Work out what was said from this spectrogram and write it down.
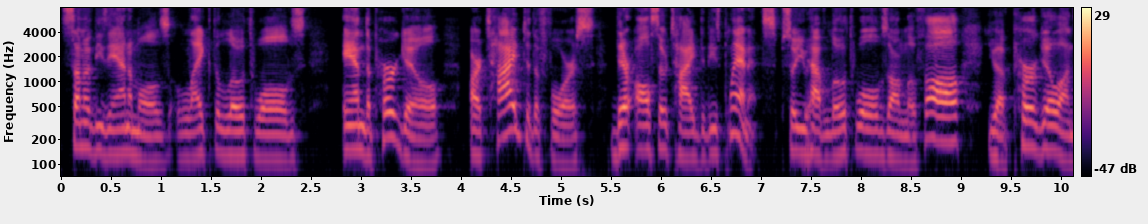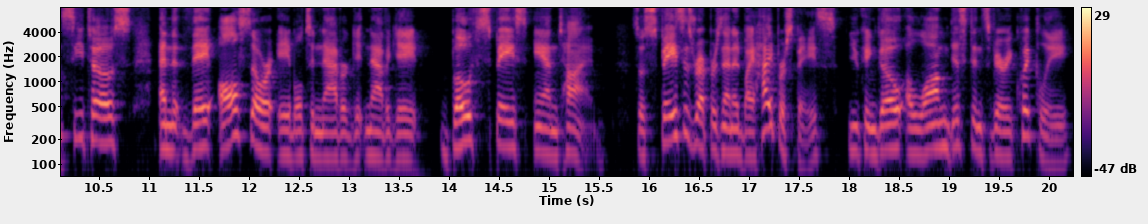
some of these animals, like the Loth wolves and the Purrgil are tied to the Force, they're also tied to these planets. So you have Loth Wolves on Lothal, you have Purrgil on Seatos, and that they also are able to navigate navigate both space and time. So space is represented by hyperspace. You can go a long distance very quickly.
